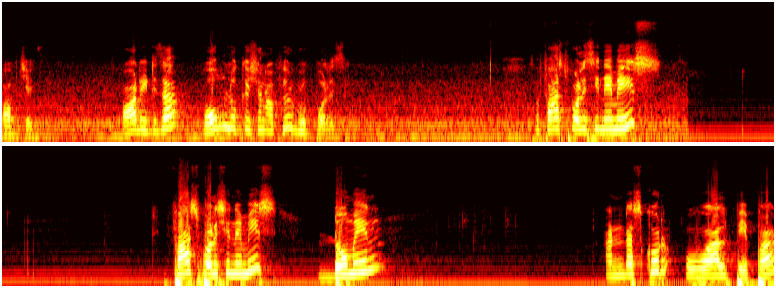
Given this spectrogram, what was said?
objects or it is a home location of your group policy so first policy name is? First policy name is domain underscore wallpaper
